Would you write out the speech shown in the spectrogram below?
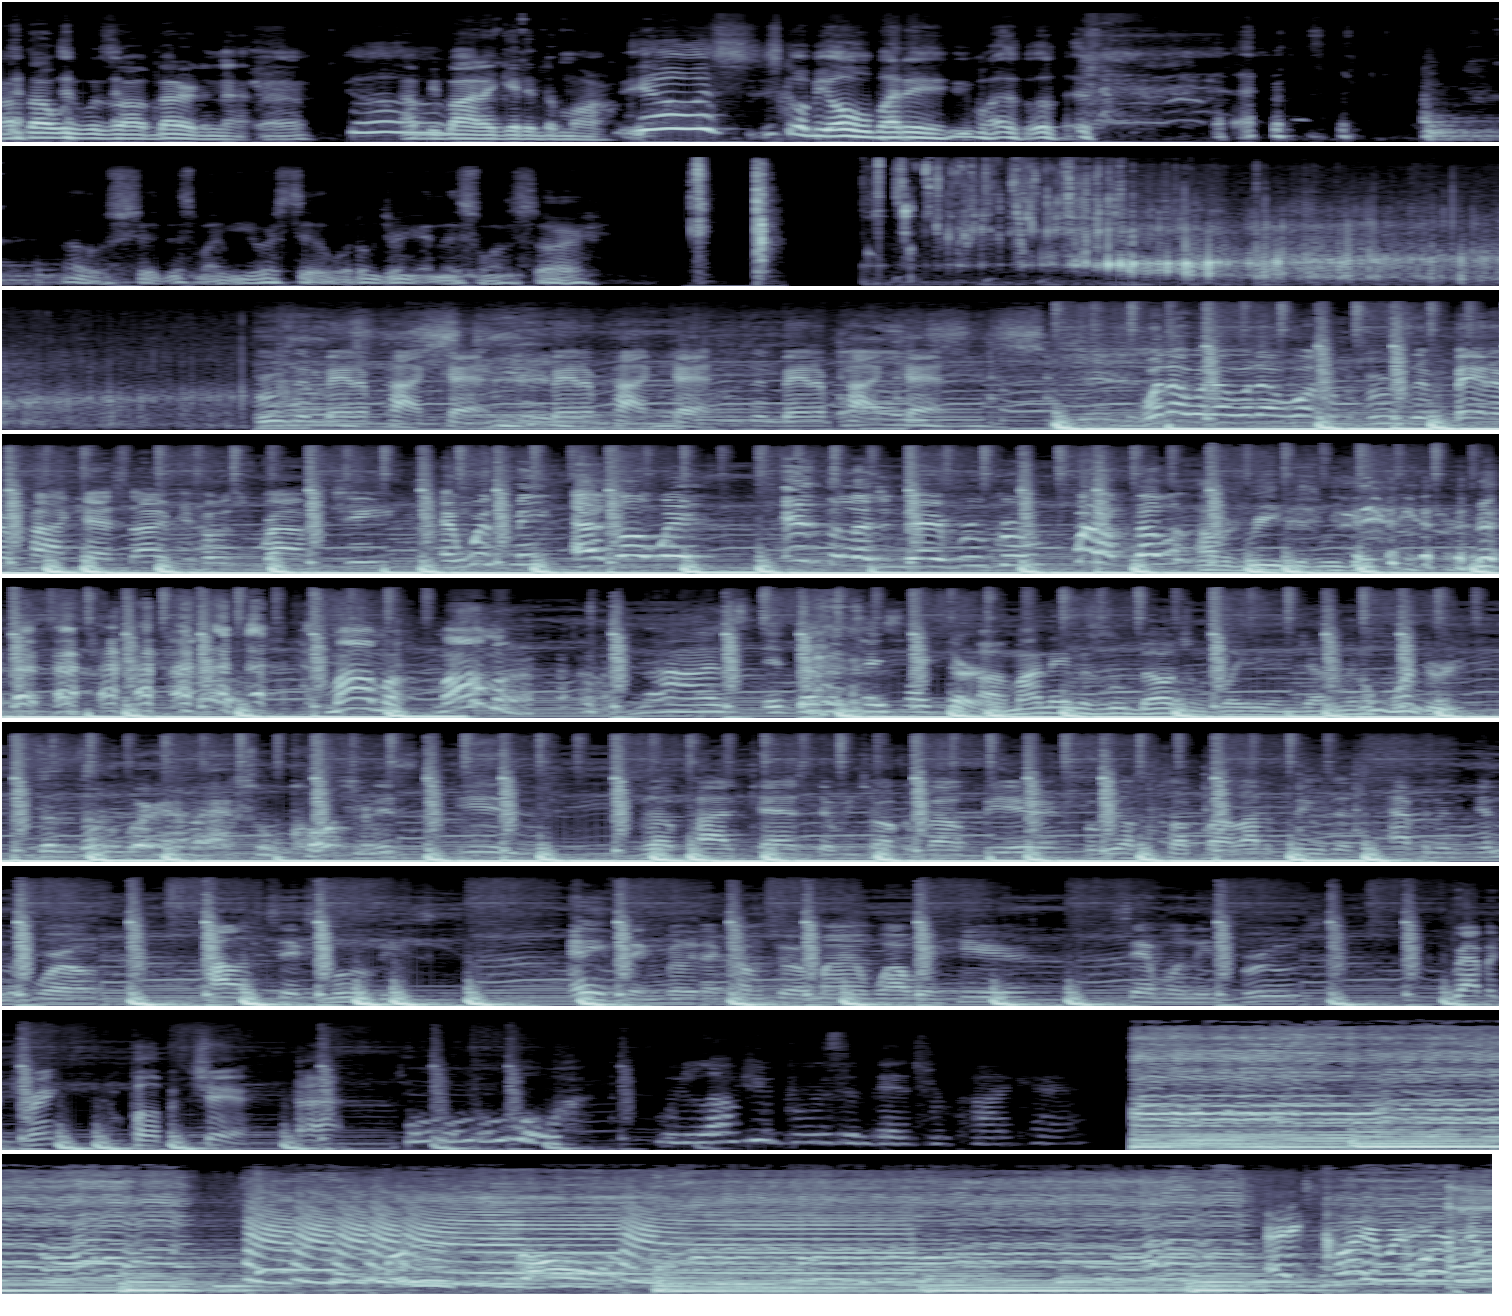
I thought we was all better than that, man. I'll be by to get it tomorrow. Yo, it's, it's gonna be old by then. You might as well. oh shit, this might be yours too. What I'm drinking this one. Sorry. Brews and Banter Podcast. Banter Podcast. Brews and Banter Podcast. What up, what up, what up? Welcome to Brews and Banter Podcast. I'm your host, Rob G. And with me, as always, is the legendary Brew Crew. What up, fellas? I was reading this weekend. Mama, mama. Nah, it doesn't taste like dirt. Uh, my name is Lou Belgium, ladies and gentlemen. I'm wondering. Does Delaware have an actual culture? This is the podcast that we talk about beer, but we also talk about a lot of things that's happening in the world politics, movies, anything really that comes to our mind while we're here sampling these brews. Grab a drink and pull up a chair. Ooh, ooh, we love you, Brews and Banter podcast. hey, Clay, we working,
